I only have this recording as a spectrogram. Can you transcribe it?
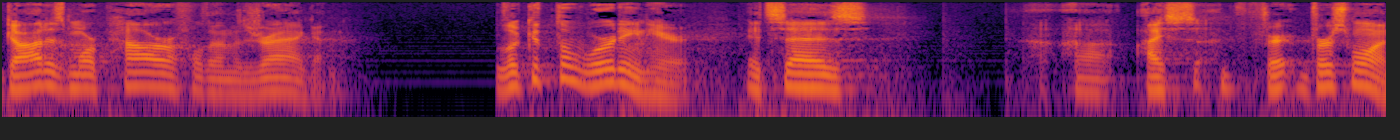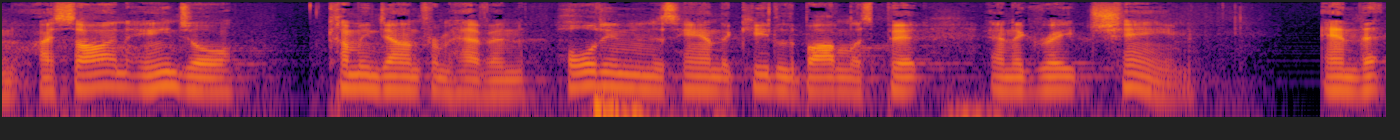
God is more powerful than the dragon. Look at the wording here. It says, uh, I, verse 1 I saw an angel coming down from heaven, holding in his hand the key to the bottomless pit and a great chain. And the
